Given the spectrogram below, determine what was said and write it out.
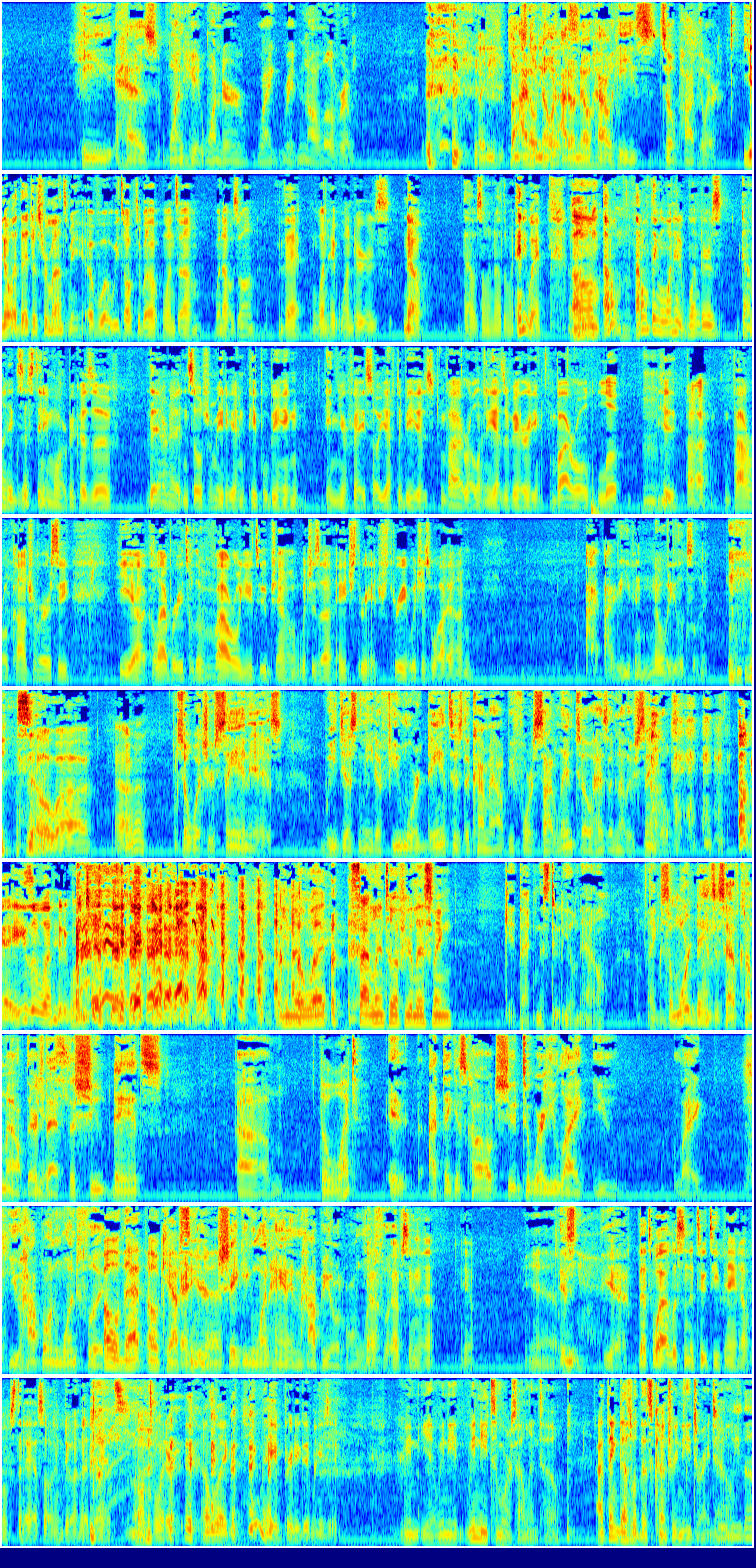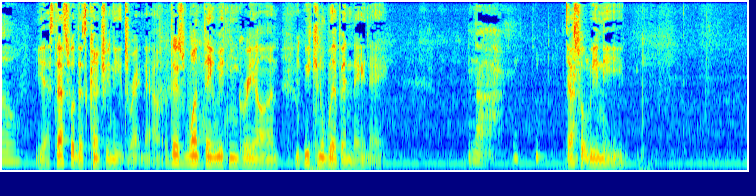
he has one hit wonder like written all over him. But he, But I don't know. I don't know how he's so popular. You know what? That just reminds me of what we talked about one time when I was on that one hit wonders. No, that was on another one. Anyway, um, I don't. I don't think one hit wonders kind of exist anymore because of the internet and social media and people being in your face. All you have to be is viral, and he has a very viral look, hit, uh, viral controversy. He uh, collaborates with a viral YouTube channel, which is uh, H3H3, which is why I'm. I, I even know what he looks like. so uh, I don't know. So what you're saying is, we just need a few more dances to come out before Silento has another single. Okay, he's a one hit wonder. You know what, Silento, if you're listening, get back in the studio now. Like Some more dances have come out. There's Yes. that the shoot dance. Um, the what? It, I think it's called shoot to where you like you like you hop on one foot Oh, that okay. I've and seen you're that. shaking one hand and hopping on, on one Oh, foot. I've seen that. Yep. yeah, It's, we- yeah. That's why I listened to two T Pain albums today. I saw him doing that dance on Twitter. I was like, he made pretty good music. we, yeah, we need we need some more Silento. I think that's what this country needs right Do now. we though? Yes, that's what this country needs right now. If there's one thing we can agree on, we can whip a nay Nah. That's what we need.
